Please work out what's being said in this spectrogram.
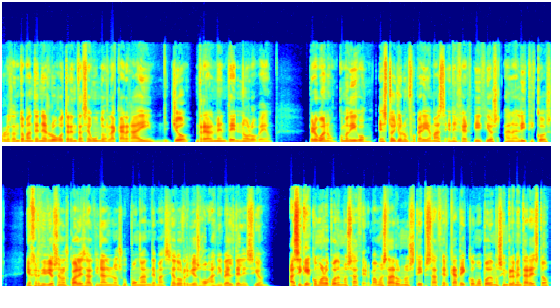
Por lo tanto, mantener luego 30 segundos la carga ahí, yo realmente no lo veo. Pero bueno, como digo, esto yo lo enfocaría más en ejercicios analíticos y ejercicios en los cuales al final no supongan demasiado riesgo a nivel de lesión. Así que, ¿cómo lo podemos hacer? Vamos a dar unos tips acerca de cómo podemos implementar esto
